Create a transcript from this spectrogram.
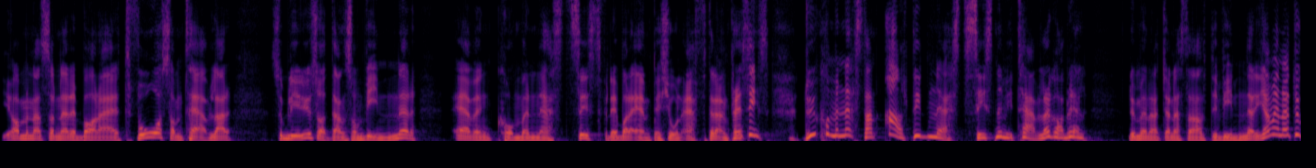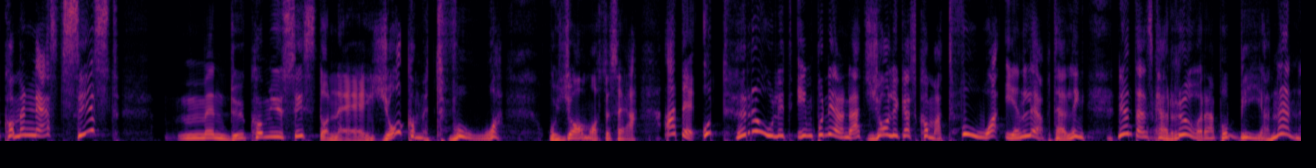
Ja, men alltså när det bara är två som tävlar så blir det ju så att den som vinner även kommer näst sist, för det är bara en person efter den. Precis! Du kommer nästan alltid näst sist när vi tävlar, Gabriel. Du menar att jag nästan alltid vinner? Jag menar att du kommer näst sist! Men du kommer ju sist då? Nej, jag kommer tvåa! Och jag måste säga att det är otroligt imponerande att jag lyckas komma tvåa i en löptävling när jag inte ens kan röra på benen.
